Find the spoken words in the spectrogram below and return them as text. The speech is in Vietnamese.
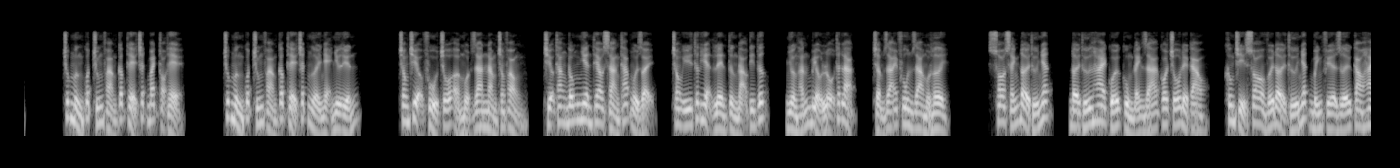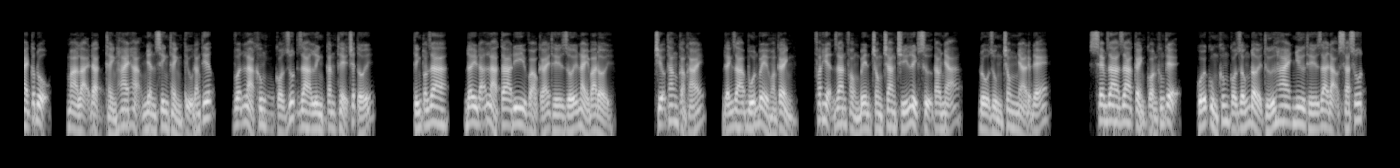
Chúc mừng quất chúng phàm cấp thể chất bách thọ thể. Chúc mừng quất chúng phàm cấp thể chất người nhẹ như yến trong triệu phủ chỗ ở một gian nằm trong phòng, triệu thăng đống nhiên theo sàng tháp ngồi dậy, trong ý thức hiện lên từng đạo tin tức, nhường hắn biểu lộ thất lạc, chậm rãi phun ra một hơi. So sánh đời thứ nhất, đời thứ hai cuối cùng đánh giá có chỗ đề cao, không chỉ so với đời thứ nhất bính phía dưới cao hai cấp độ, mà lại đạt thành hai hạng nhân sinh thành tựu đáng tiếc, vẫn là không có rút ra linh căn thể chất tới. Tính toán ra, đây đã là ta đi vào cái thế giới này ba đời. Triệu thăng cảm khái, đánh giá bốn bề hoàn cảnh, phát hiện gian phòng bên trong trang trí lịch sự tao nhã, đồ dùng trong nhà đẹp đẽ. Xem ra gia cảnh còn không tệ, cuối cùng không có giống đời thứ hai như thế gia đạo xa suốt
